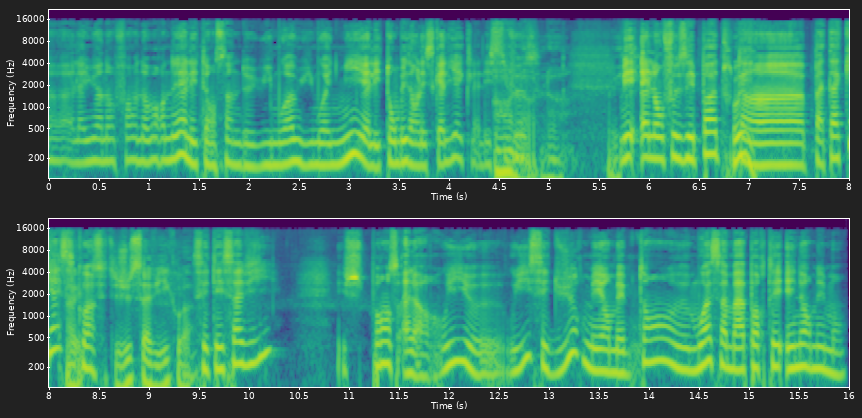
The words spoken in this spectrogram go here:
euh, elle a eu un enfant mort-né, elle était enceinte de 8 mois, 8 mois et demi, elle est tombée dans l'escalier avec la Oh lessiveuse. là là. Oui. Mais elle en faisait pas tout Oui. un pataquès, quoi. C'était juste sa vie, quoi. C'était sa vie. Et je pense, alors oui, euh, oui, c'est dur, mais en même temps, moi, ça m'a apporté énormément.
